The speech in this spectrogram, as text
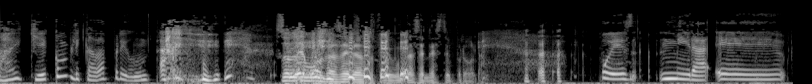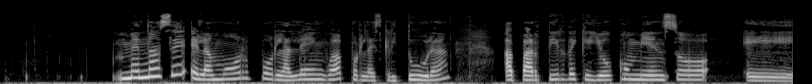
Ay, qué complicada pregunta. Solemos hacer esas preguntas en este programa. Pues mira, eh, me nace el amor por la lengua, por la escritura, a partir de que yo comienzo eh,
